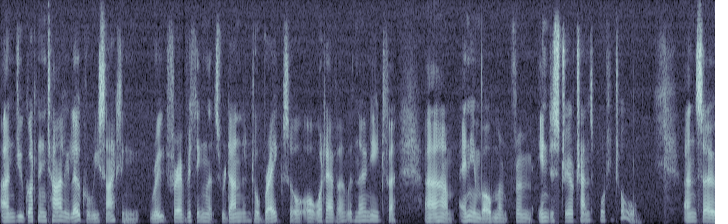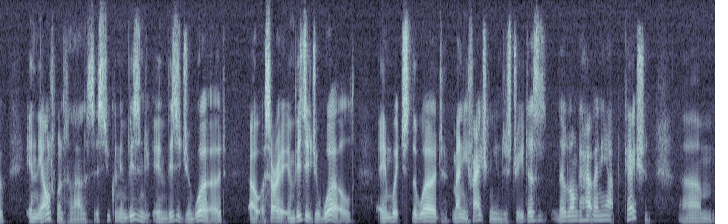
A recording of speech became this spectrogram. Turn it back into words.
and you've got an entirely local recycling route for everything that's redundant or breaks or, or whatever, with no need for um, any involvement from industry or transport at all. And so, in the ultimate analysis, you can envisage, envisage a word, oh, sorry, envisage a world in which the word manufacturing industry does no longer have any application. Um,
